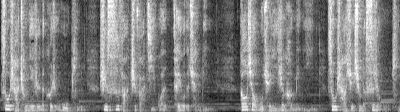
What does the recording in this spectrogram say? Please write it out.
搜查成年人的个人物品是司法执法机关才有的权利，高校无权以任何名义搜查学生的私人物品。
